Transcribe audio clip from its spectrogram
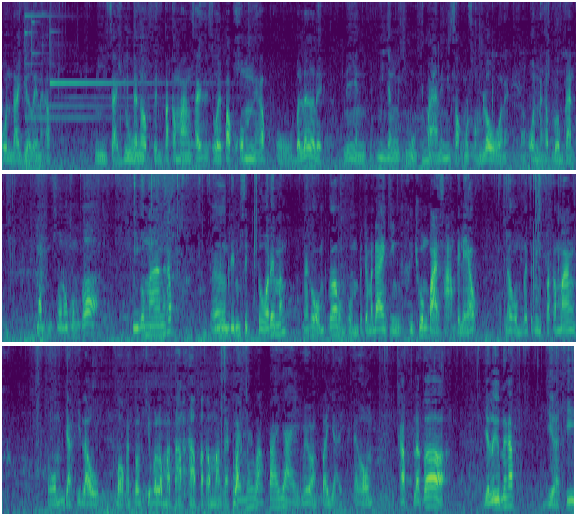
อ้นได้เยอะเลยนะครับ มีสายยูแล้วก็เป็นปลากระมังไซส์สวยๆปลาพรมนะครับโอ้โหเบลเลอร์เลย นี่ยังมียังขี้หมูขี้หมานี่มีสองสองโลเนี่ยของอ้นนะครับ รวมกันส่วนของผมก็มีประมาณนะครับ เออริมสิบตัวได้มั้งนะครับผมก็ผมผมจะมาได้จริงๆคือช่วงบ่ายสามไปแล้วแล้วผมก็จะมีปลากระมัง ผมอย่างที่เราบอกกันต้นคลิปว่าเรามาตามหาปลากระมังกันไม่ไม่หวังปลาใหญ่ ไม่หวังปลาใหญ่นะครับผมครับ แล้วก็อย่าลืมนะครับ เหยื่อที่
